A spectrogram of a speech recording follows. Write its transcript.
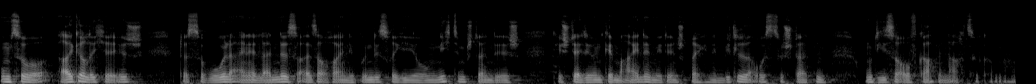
Umso ärgerlicher ist, dass sowohl eine Landes- als auch eine Bundesregierung nicht imstande ist, die Städte und Gemeinden mit entsprechenden Mitteln auszustatten, um dieser Aufgabe nachzukommen.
